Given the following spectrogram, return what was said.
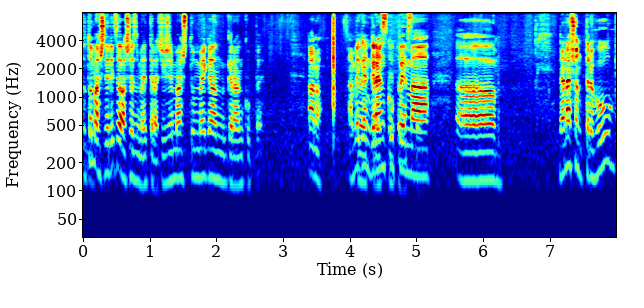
Toto má 4,6 metra, čiže máš tu Megane Grand Coupe. Áno. A je Megane Grand to Coupe má uh, na našom trhu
